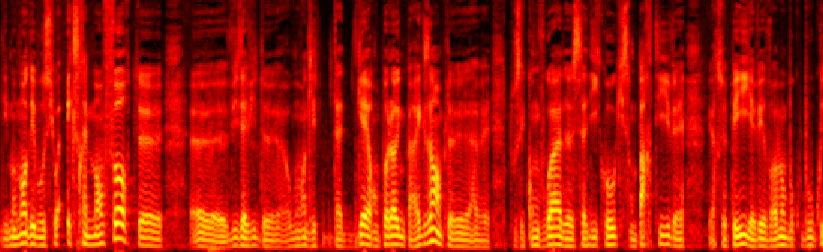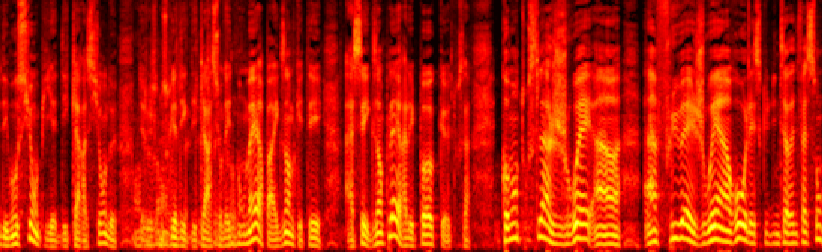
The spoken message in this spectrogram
des moments d'émotion extrêmement fortes euh, euh, vis-à-vis de, au moment de l'état de guerre en Pologne, par exemple, avec tous ces convois de syndicaux qui sont partis vers, vers ce pays. Il y avait vraiment beaucoup, beaucoup d'émotions. Et puis il y a des déclarations de, je me souviens des déclarations d'Edmond Maire, par exemple, qui étaient assez exemplaires à l'époque, tout ça. Comment tout cela jouait, un, influait, jouait un rôle? Est-ce que d'une certaine façon,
